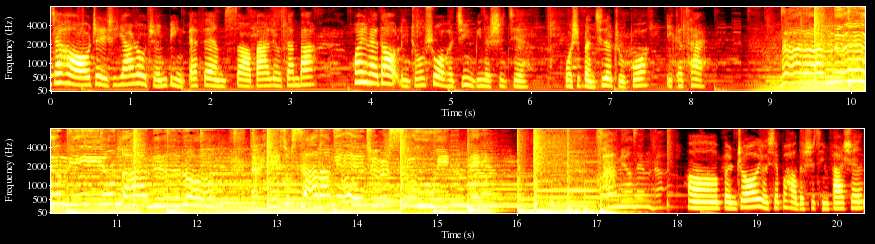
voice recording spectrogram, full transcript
大家好，这里是鸭肉卷饼 FM 四二八六三八，欢迎来到李钟硕和金宇彬的世界，我是本期的主播一颗菜。嗯，本周有些不好的事情发生。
